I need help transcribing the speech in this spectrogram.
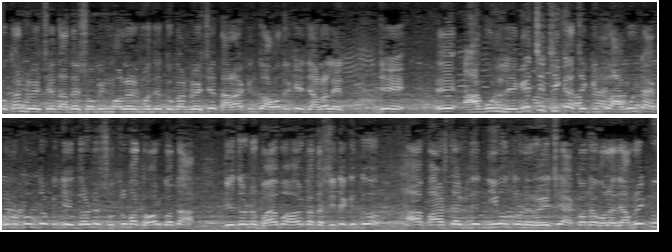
দোকান রয়েছে তাদের শপিং মলের মধ্যে দোকান রয়েছে তারা কিন্তু আমাদেরকে জানালেন যে এই আগুন লেগেছে ঠিক আছে কিন্তু আগুনটা এখনও পর্যন্ত যে ধরনের সূত্রপাত হওয়ার কথা যে ধরনের ভয়াবহ হওয়ার কথা সেটা কিন্তু ফায়ার সার্ভিসের নিয়ন্ত্রণে রয়েছে এক কথা বলা যায়। আমরা একটু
